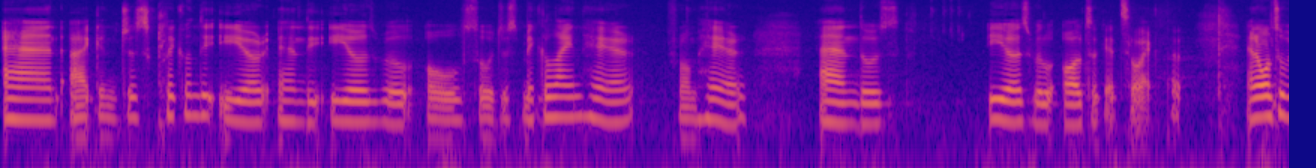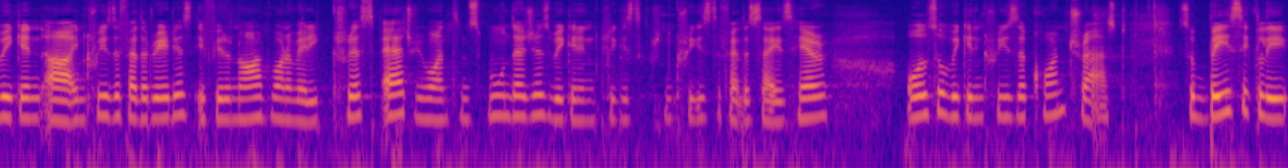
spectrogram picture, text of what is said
and I can just click on the ear and the ears will also just make a line here from here and those ears will also get selected. And also we can uh, increase the feather radius. If you do not want a very crisp edge we want some smooth edges we can increase increase the feather size here also we can increase the contrast. So basically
